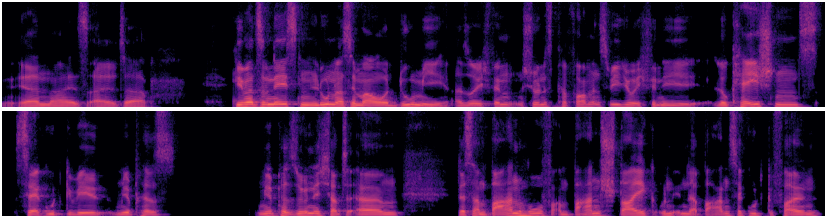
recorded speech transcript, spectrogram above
Ja, nice, Alter. Gehen wir zum nächsten, Luna Semao, Dumi. Also ich finde ein schönes Performance-Video. Ich finde die Locations sehr gut gewählt. Mir, pers mir persönlich hat ähm, das am Bahnhof, am Bahnsteig und in der Bahn sehr gut gefallen.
